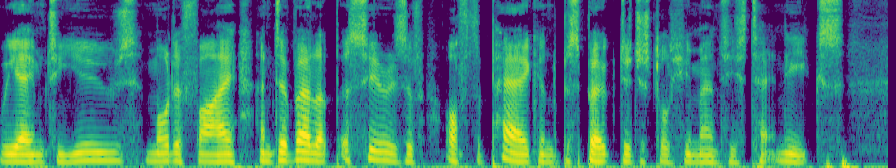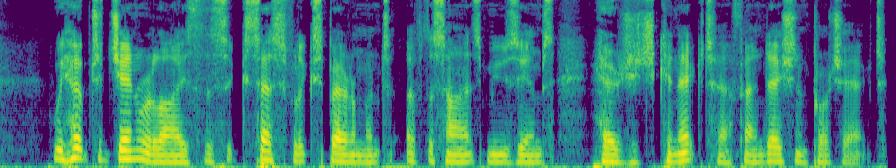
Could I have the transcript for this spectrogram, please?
We aim to use, modify and develop a series of off-the-peg and bespoke digital humanities techniques we hope to generalise the successful experiment of the Science Museum's Heritage Connector Foundation project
